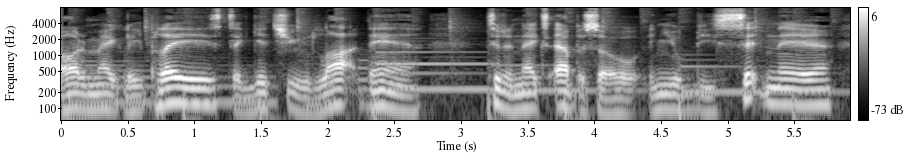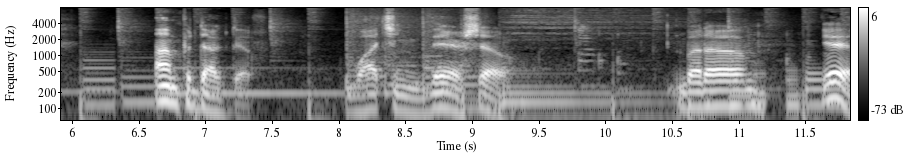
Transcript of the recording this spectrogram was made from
automatically plays to get you locked in to the next episode and you'll be sitting there unproductive watching their show But um, yeah,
